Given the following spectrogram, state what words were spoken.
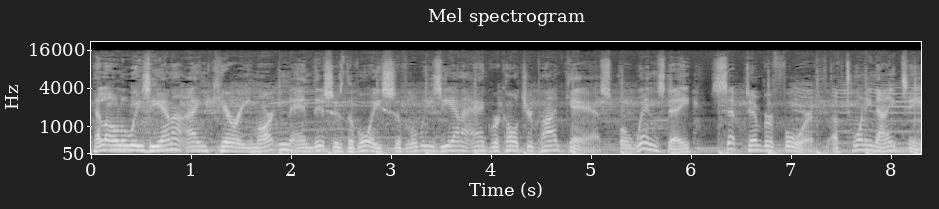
Hello, Louisiana. I'm Kerry Martin, and this is the Voice of Louisiana Agriculture podcast for Wednesday, September 4th of 2019.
